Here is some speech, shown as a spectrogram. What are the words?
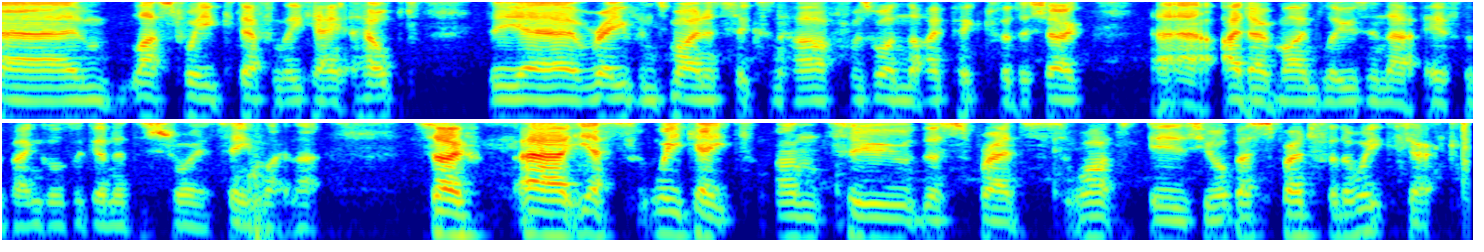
um, last week definitely helped. The uh, Ravens minus six and a half was one that I picked for the show. Uh, I don't mind losing that if the Bengals are going to destroy a team like that. So, uh, yes, week eight onto the spreads. What is your best spread for the week, Jack?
